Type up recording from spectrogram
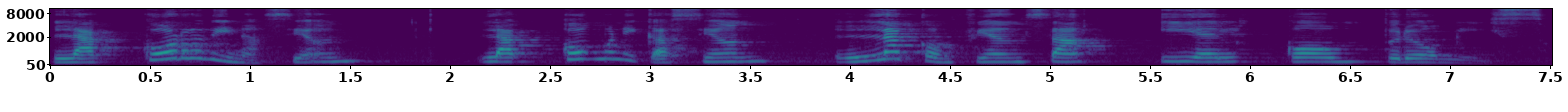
la coordinación, la comunicación, la confianza y el compromiso.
